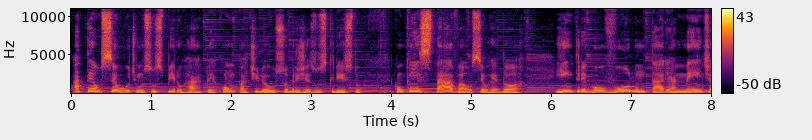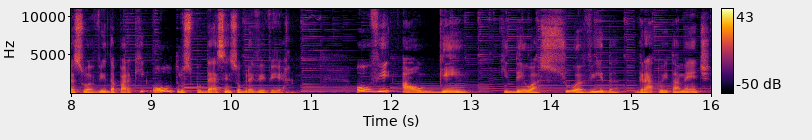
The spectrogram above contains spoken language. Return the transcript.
Até o seu último suspiro, Harper compartilhou sobre Jesus Cristo com quem estava ao seu redor e entregou voluntariamente a sua vida para que outros pudessem sobreviver. Houve alguém que deu a sua vida gratuitamente?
